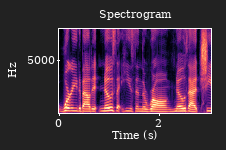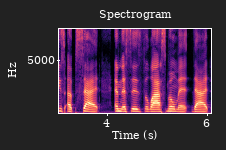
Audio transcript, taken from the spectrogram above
worried about it, knows that he's in the wrong, know that she's upset. And this is the last moment that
